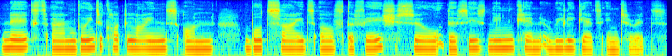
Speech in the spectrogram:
Next, I'm going to cut lines on both sides of the fish so the seasoning can really get into it.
